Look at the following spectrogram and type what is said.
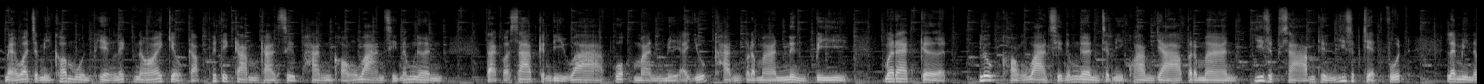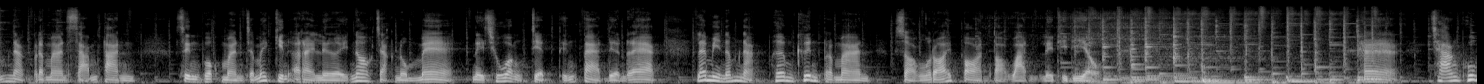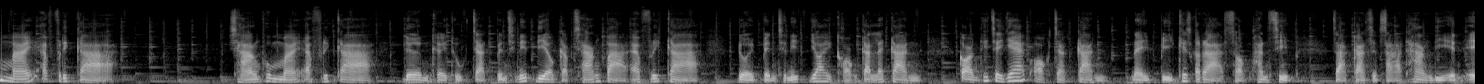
แม้ว่าจะมีข้อมูลเพียงเล็กน้อยเกี่ยวกับพฤติกรรมการสืบพันธุ์ของวานสีน้ำเงิน แต่ก็ทราบกันดีว่าพวกมันมีอายุคันประมาณ 1 ปี เมื่อแรกเกิด ลูกของวานสีน้ำเงินจะมีความยาวประมาณ 23-27 ฟุต และมีน้ำหนักประมาณ 3 ตัน ซึ่งพวกมันจะไม่กินอะไรเลยนอกจากนมแม่ในช่วง 7-8 เดือนแรก และมีน้ำหนักเพิ่มขึ้นประมาณ 200 ปอนด์ต่อวันเลยทีเดียว 5. ช้างพุ่มไม้แอฟริกา ช้างพุ่มไม้แอฟริกา เดิมเคยถูกจัดเป็นชนิดเดียวกับช้างป่าแอฟริกา โดยเป็นชนิดย่อยของกันและกัน ก่อนที่จะแยกออกจากกันในปีคศ2010 จากการศึกษาทาง DNA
